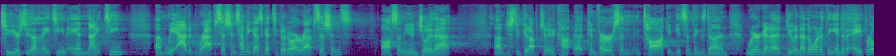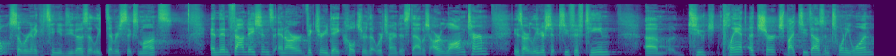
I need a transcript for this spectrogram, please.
two years, 2018 and 19. Um, we added rap sessions. How many of you guys got to go to our rap sessions? Awesome. You enjoy that? Um, just a good opportunity to con- uh, converse and, and, talk and get some things done. We're going to do another one at the end of April, so we're going to continue to do those at least every six months. And then foundations and our Victory Day culture that we're trying to establish. Our long term is our Leadership 215. Um, to plant a church by 2021.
